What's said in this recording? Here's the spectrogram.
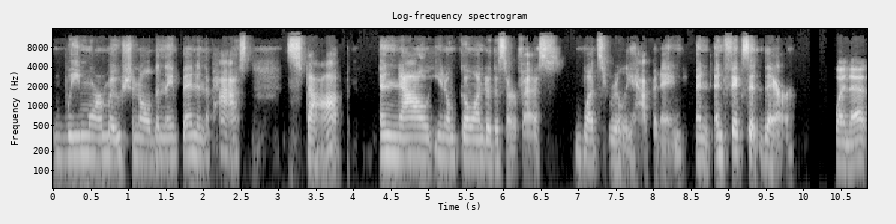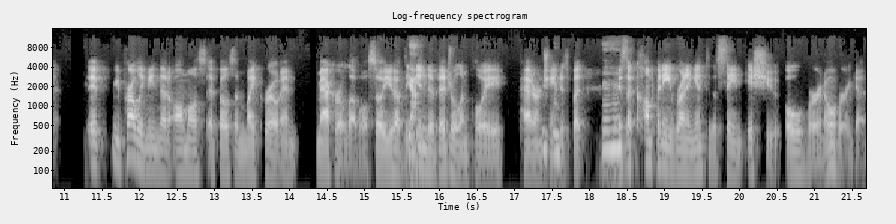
way more emotional than they've been in the past. Stop and now you know go under the surface what's really happening and and fix it there. When that it you probably mean that almost at both a micro and macro level. So you have the yeah. individual employee pattern mm-hmm. changes, but mm-hmm. is the company running into the same issue over and over again?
